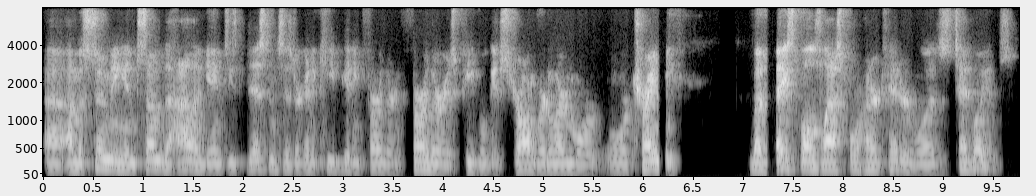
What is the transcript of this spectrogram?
Uh, I'm assuming in some of the Highland games, these distances are going to keep getting further and further as people get stronger to learn more more training. But baseball's last 400 hitter was Ted Williams.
